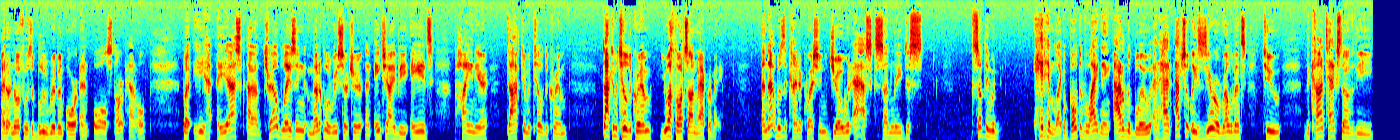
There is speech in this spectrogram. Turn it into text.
I don't know if it was a blue ribbon or an all star panel but he he asked uh, trailblazing medical researcher and HIV/AIDS pioneer, Dr. Matilda Krim, Dr. Matilda Krim, your thoughts on macrame? And that was the kind of question Joe would ask. Suddenly, just something would hit him like a bolt of lightning out of the blue and had absolutely zero relevance to the context of the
